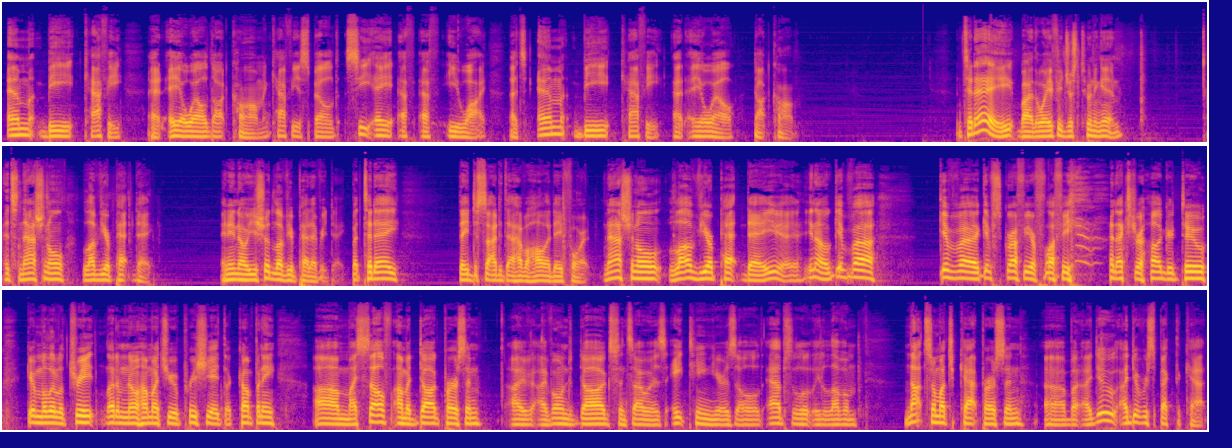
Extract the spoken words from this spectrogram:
mbcaffey at AOL.com. And Caffey is spelled C A F F E Y. That's mbcaffey at AOL.com. And today, by the way, if you're just tuning in, it's National Love Your Pet Day. And you know, you should love your pet every day. But today, they decided to have a holiday for it. National Love Your Pet Day. Uh, you know, give uh, give uh, give Scruffy or Fluffy an extra hug or two. Give them a little treat. Let them know how much you appreciate their company. Um, myself, I'm a dog person. I've I've owned a dog since I was 18 years old. Absolutely love them. Not so much a cat person, uh, but I do I do respect the cat.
